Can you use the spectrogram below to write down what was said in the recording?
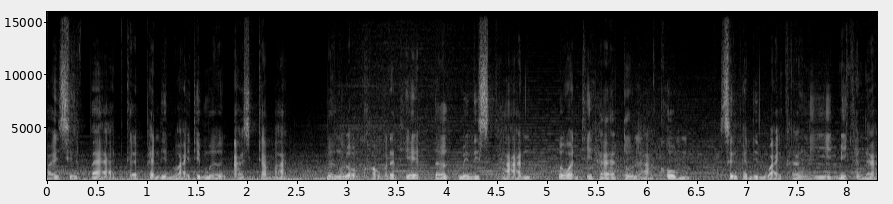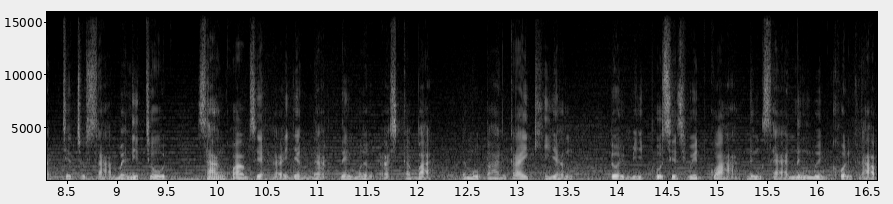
1948 เกิดแผ่นดินไหวที่เมืองอัชกาบัด เมืองหลวงของประเทศเติร์กเมนิสถาน เมื่อวันที่ 5 ตุลาคม ซึ่งแผ่นดินไหวครั้งนี้มีขนาด 7.3 แมกนิจูด สร้างความเสียหายอย่างหนักในเมืองอัชกบัดและหมู่บ้านใกล้เคียง โดยมีผู้เสียชีวิตกว่า 110,000 คนครับ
